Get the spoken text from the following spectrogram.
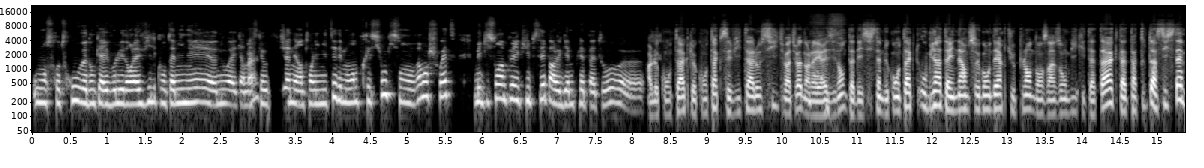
où on se retrouve euh, donc à évoluer dans la ville contaminée, euh, nous avec un Ouais. masque à oxygène et un temps limité, des moments de pression qui sont vraiment chouettes, mais qui sont un peu éclipsés par le gameplay pato. euh. Ah, le contact, le contact, c'est vital aussi. Tu vois, tu vois, dans les Resident, tu as des systèmes de contact, ou bien tu as une arme secondaire que tu plantes dans un zombie qui t'attaque. Tu as, tout un système.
